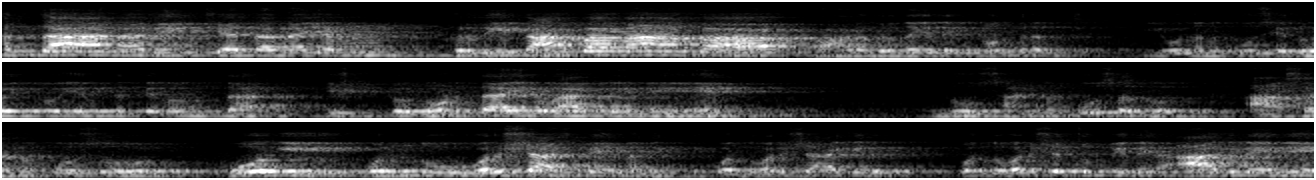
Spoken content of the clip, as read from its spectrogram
ಹಂತಾನ ವೇಕ್ಷ್ಯತನಯಂ ಹೃದಯ ತಾಪಮಾಪ. ಬಹಳ ಹೃದಯದಲ್ಲಿ ನೊಂದ್ರಂತೆ. ಅಯ್ಯೋ, ನನ್ನ ಕೂಸು ಎಲ್ಲಿ ಹೋಯ್ತು, ಏನು ಕಥೆನೋ ಅಂತ ಇಷ್ಟು ನೋಡ್ತಾ ಇರುವಾಗಲೇನೆ ಇನ್ನೂ ಸಣ್ಣ ಕೂಸದು. ಆ ಸಣ್ಣ ಕೂಸು ಹೋಗಿ ಒಂದು ವರ್ಷ ಅಷ್ಟೇ ಅದಕ್ಕೆ ಒಂದು ವರ್ಷ ಆಗಿದೆ. ಒಂದು ವರ್ಷ ತುಂಬಿದೆ. ಆಗಲೇನೆ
